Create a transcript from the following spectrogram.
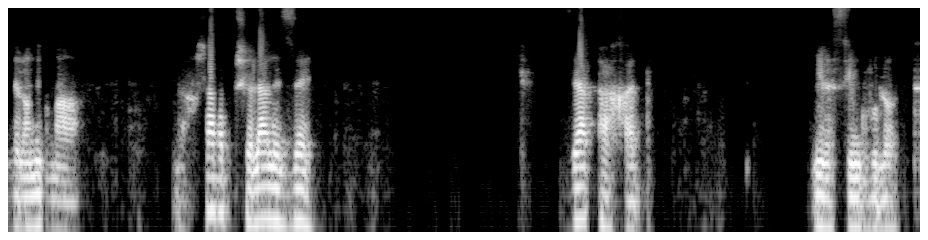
זה לא נגמר. ועכשיו את בשלה לזה. זה הפחד מלשים גבולות.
